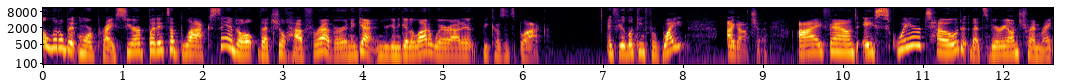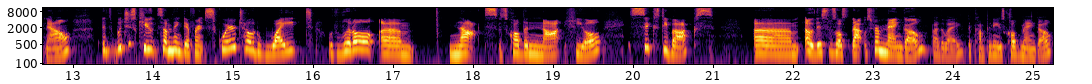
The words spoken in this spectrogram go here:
a little bit more pricier, but it's a black sandal that you'll have forever. And again, you're going to get a lot of wear at it because it's black. If you're looking for white, I gotcha. I found a square toed that's very on trend right now, which is cute, something different. Square toed white with little um, knots. It's called the knot heel. 60 bucks. Um, oh, this was also that was from Mango, by the way. The company is called Mango.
